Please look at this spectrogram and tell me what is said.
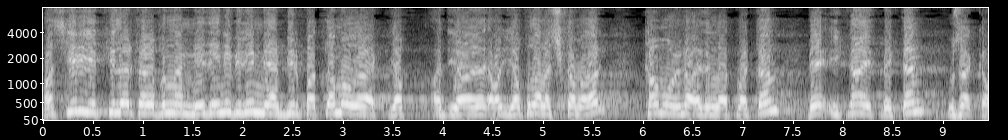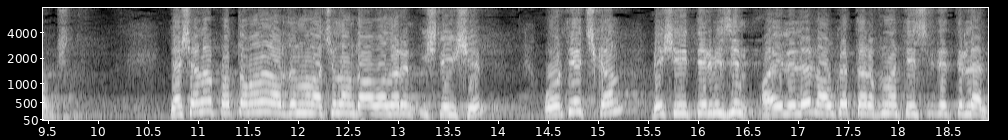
askeri yetkililer tarafından nedeni bilinmeyen bir patlama olarak yap- ya- yapılan açıklamalar kamuoyunu aydınlatmaktan ve ikna etmekten uzak kalmıştır. Yaşanan patlamalar ardından açılan davaların işleyişi, ortaya çıkan ve şehitlerimizin ailelerin avukat tarafından tespit ettirilen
